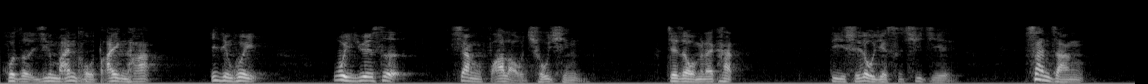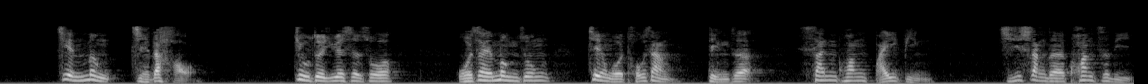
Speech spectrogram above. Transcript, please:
或者已经满口答应他一定会。为约瑟向法老求情。接着我们来看第十六节、十七节。善长见梦解得好，就对约瑟说：“我在梦中见我头上顶着三筐白饼，极上的筐子里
